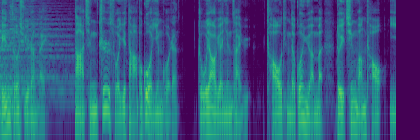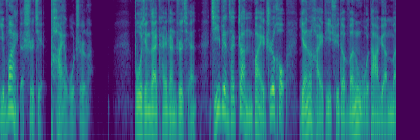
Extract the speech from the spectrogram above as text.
林则徐认为，大清之所以打不过英国人，主要原因在于朝廷的官员们对清王朝以外的世界太无知了。不仅在开战之前，即便在战败之后，沿海地区的文武大员们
